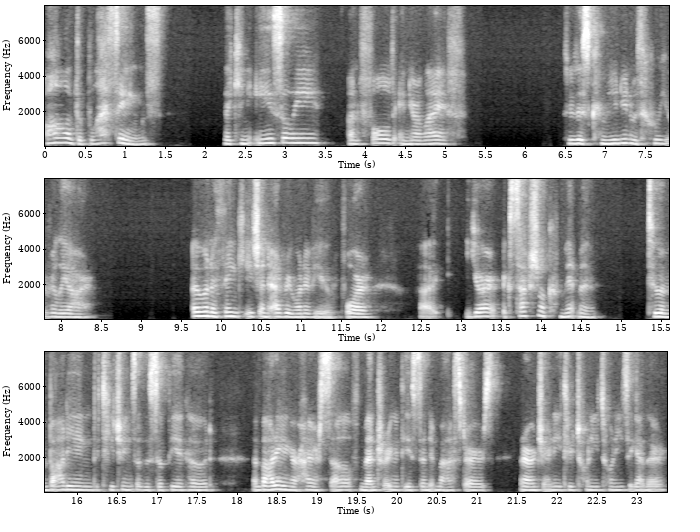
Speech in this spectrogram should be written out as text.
all of the blessings that can easily unfold in your life through this communion with who you really are. I want to thank each and every one of you for uh, your exceptional commitment to embodying the teachings of the Sophia Code, embodying your higher self, mentoring with the Ascended Masters, and our journey through 2020 together.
